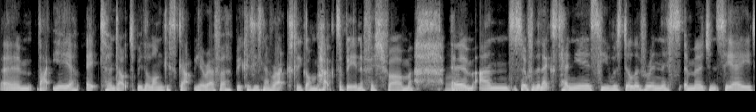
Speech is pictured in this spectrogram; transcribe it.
Um, that year, it turned out to be the longest gap year ever because he's never actually gone back to being a fish farmer. Um, and so for the next ten years, he was delivering this emergency aid.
